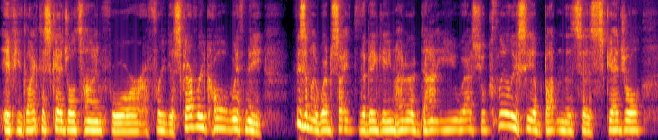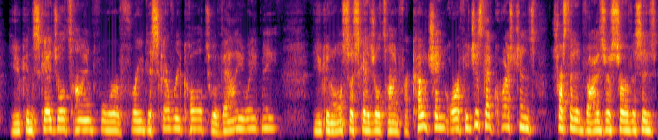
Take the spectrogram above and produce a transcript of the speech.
If you'd like to schedule time for a free discovery call with me, visit my website, thebiggamehunter.us. You'll clearly see a button that says schedule you can schedule time for a free discovery call to evaluate me. You can also schedule time for coaching, or if you just have questions, trusted advisor services,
